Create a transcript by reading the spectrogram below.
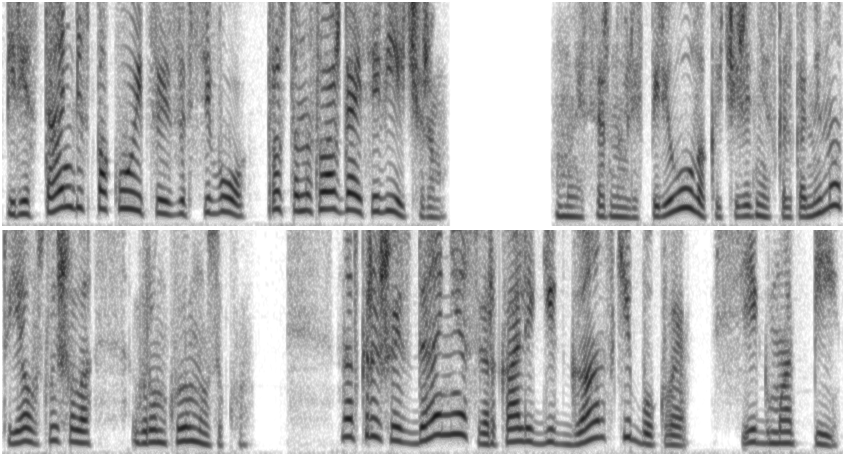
«Перестань беспокоиться из-за всего, просто наслаждайся вечером». Мы свернули в переулок, и через несколько минут я услышала громкую музыку. Над крышей здания сверкали гигантские буквы «Сигма Пи»,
